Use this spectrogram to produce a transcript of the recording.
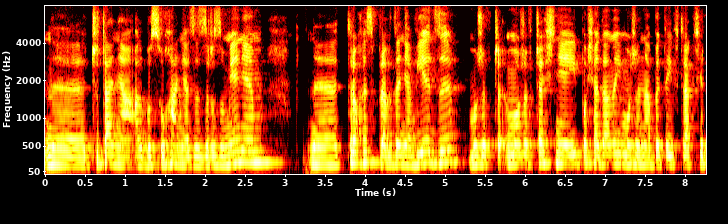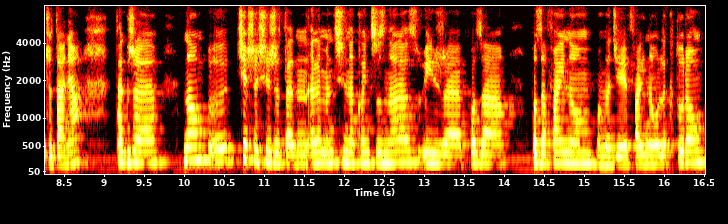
e, czytania albo słuchania ze zrozumieniem, E, trochę sprawdzenia wiedzy, może, może wcześniej posiadanej, może nabytej w trakcie czytania. Także no, e, cieszę się, że ten element się na końcu znalazł i że poza poza fajną, mam nadzieję, fajną lekturą,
